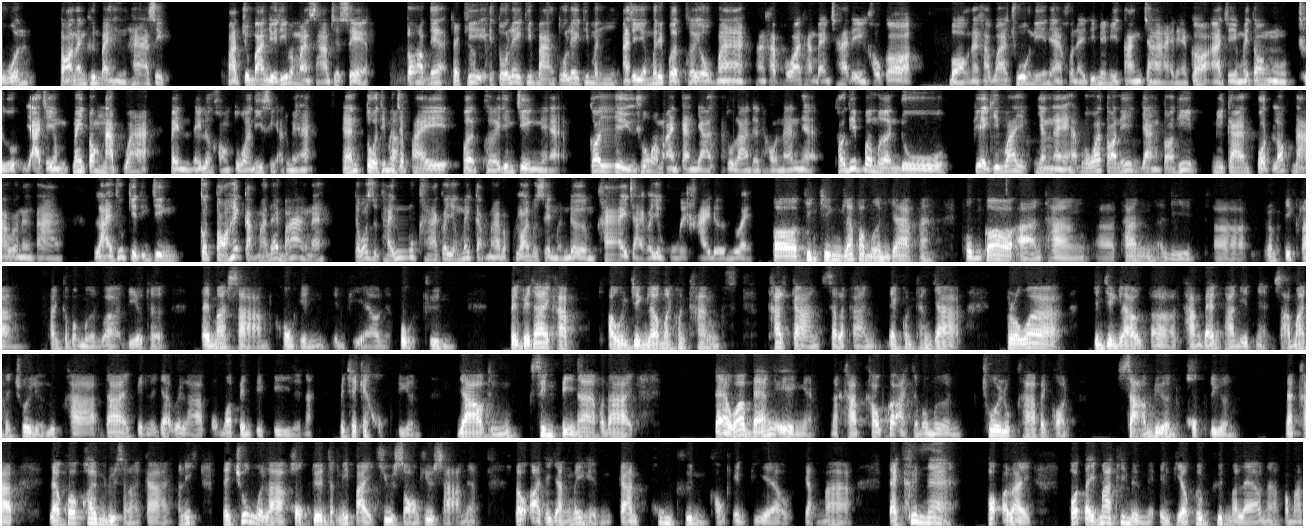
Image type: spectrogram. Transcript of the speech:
40 ตอนนั้นขึ้นไปถึง 50 ปัจจุบันอยู่ที่ประมาณ3เศษ รอบนี้ที่ตัวเลขที่บางตัวเลขที่มันอาจจะยังไม่ได้เปิดเผยออกมานะครับเพราะว่าทางแบงก์ชาติเองเขาก็บอกนะครับว่าช่วงนี้เนี่ยคนไหนที่ไม่มีตังจ่ายเนี่ยก็อาจจะยังไม่ต้องถืออาจจะยังไม่ต้องนับว่าเป็นในเรื่องของตัวหนี้เสียถูกไหมฮะฉะนั้นตัวที่มันจะไปเปิดเผยจริง ๆ เนี่ยก็จะอยู่ช่วงประมาณกันยาตุลาแต่เท่านั้นเนี่ยเท่าที่ประเมินดูพี่เอกคิดว่ายังไงครับเพราะว่าตอนนี้อย่างตอนที่มีการปลดล็อกดาวน์กันต่างๆ หลายธุรกิจจริง ๆ ก็ต่อให้กลับมาได้บ้างนะ แต่ว่าสุดท้ายลูกค้าก็ยังไม่กลับมาแบบร้อยเปอร์เซ็นเหมือนเดิม ค่าใช้จ่ายก็ยังคงคล้ายๆเดิมด้วยเออจริง ๆ แล้วประเมินยากนะ ผมก็อ่านทางท่านอดีตรัฐมนตรีคลัง ท่านก็ประเมินว่าเดี๋ยวเถอะไตรมาสสามคงเห็น NPL เนี่ยปูดขึ้น เป็นไปได้ครับ เอาจริง ๆ แล้วมันค่อนข้างคาดการสถานการณ์ได้ค่อนข้างยาก เพราะว่าจริง ๆ แล้วทางแบงก์พาณิชย์เนี่ยสามารถจะช่วยเหลือลูกค้าได้เป็นระยะเวลา ผมว่าเป็นปี ๆ เลยนะ ไม่ใช่แค่ 6 เดือน ยาวถึงสิ้นปีหน้าก็ได้ แต่ว่าแบงก์เองเนี่ยนะครับเขาก็อาจจะประเมินช่วยลูกค้าไปก่อน 3 เดือน 6 เดือนนะครับแล้วก็ค่อยมาดูสถานการณ์อันนี้ในช่วงเวลา 6 เดือนจากนี้ไป Q2 Q3 เนี่ยเราอาจจะยังไม่เห็นการพุ่งขึ้นของ NPL อย่างมาก แต่ขึ้นแน่เพราะอะไร เพราะไตรมาสที่1เนี่ย NPL เพิ่มขึ้นมาแล้วนะประมาณ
